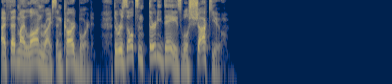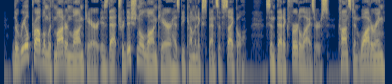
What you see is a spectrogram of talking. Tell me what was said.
I fed my lawn rice and cardboard. The results in 30 days will shock you. The real problem with modern lawn care is that traditional lawn care has become an expensive cycle. Synthetic fertilizers, constant watering,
